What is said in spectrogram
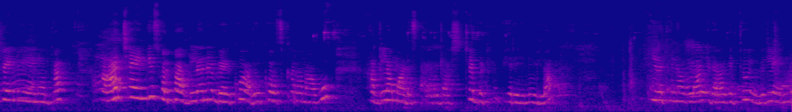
ಚೈನು ಏನು ಅಂತ? ಆ ಚೈನ್ಗೆ ಸ್ವಲ್ಪ ಅಗಲೇ ಬೇಕು. ಅದಕ್ಕೋಸ್ಕರ ನಾವು ಅಗಲ ಮಾಡಿಸ್ತಾ ಇರೋದು. ಅಷ್ಟೇ ಬಿಟ್ಟರೆ ಬೇರೆ ಏನೂ ಇಲ್ಲ. ಇವತ್ತಿನ ವ್ಲಾಗ್ ಇದಾಗಿತ್ತು. ಇವಾಗಲೇ ಎಂಡ್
